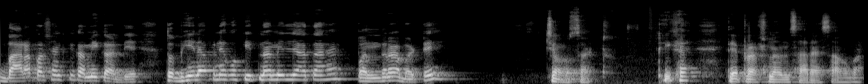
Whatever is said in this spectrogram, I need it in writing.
12 परसेंट की कमी कर दिए। तो भिन्न अपने को कितना मिल जाता है? 15 बटे चौसठ। ठीक है? तो प्रश्न अनुसार ऐसा होगा।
